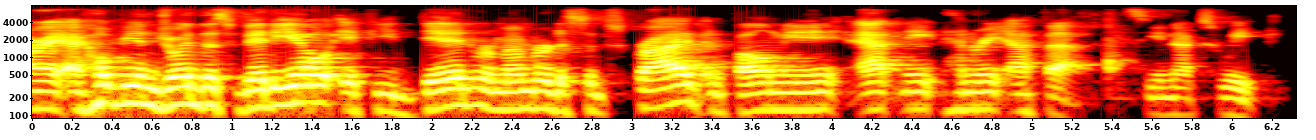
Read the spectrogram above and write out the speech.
All right, I hope you enjoyed this video. If you did, remember to subscribe and follow me at Nate Henry FF. See you next week.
